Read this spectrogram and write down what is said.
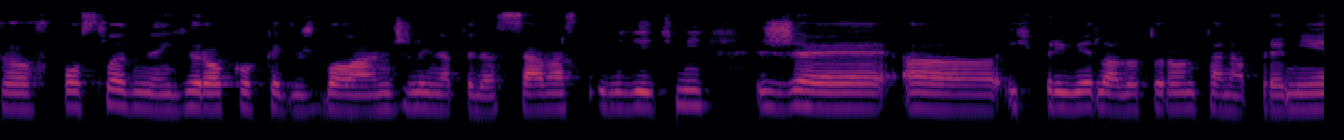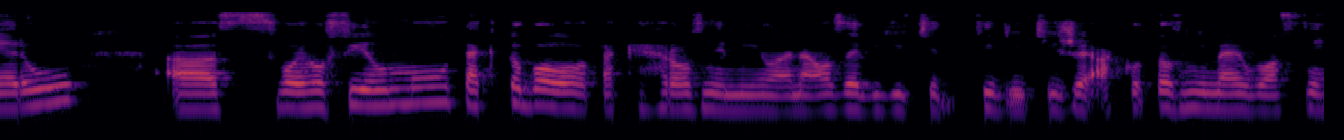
v posledných rokoch, keď už bola Angelina teda sama s tými deťmi, že uh, ich priviedla do Toronta na premiéru uh, svojho filmu, tak to bolo také hrozne milé. Naozaj vidíte tie deti, že ako to vnímajú vlastne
